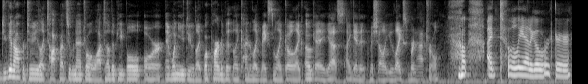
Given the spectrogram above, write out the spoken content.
do you get an opportunity to like talk about supernatural a lot to other people? Or and when you do like what part of it like kind of like makes them like go like okay yes I get it Michelle you like supernatural. I totally had a coworker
